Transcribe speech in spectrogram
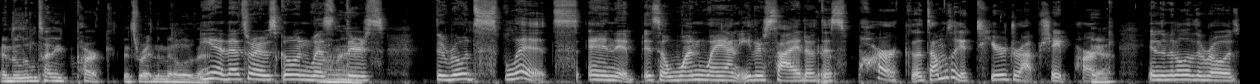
And the little tiny park that's right in the middle of that. Yeah, that's where I was going. Was Oh, there's the road splits and it, it's a one way on either side of this park. It's almost like a teardrop shaped park Yeah. in the middle of the roads.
